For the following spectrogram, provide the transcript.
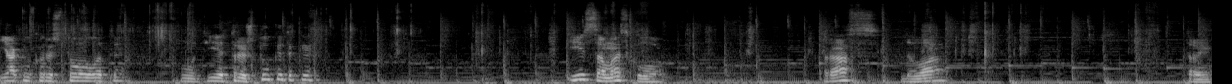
як використовувати. От, Є три штуки таких. І саме скло. Раз, два, три.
